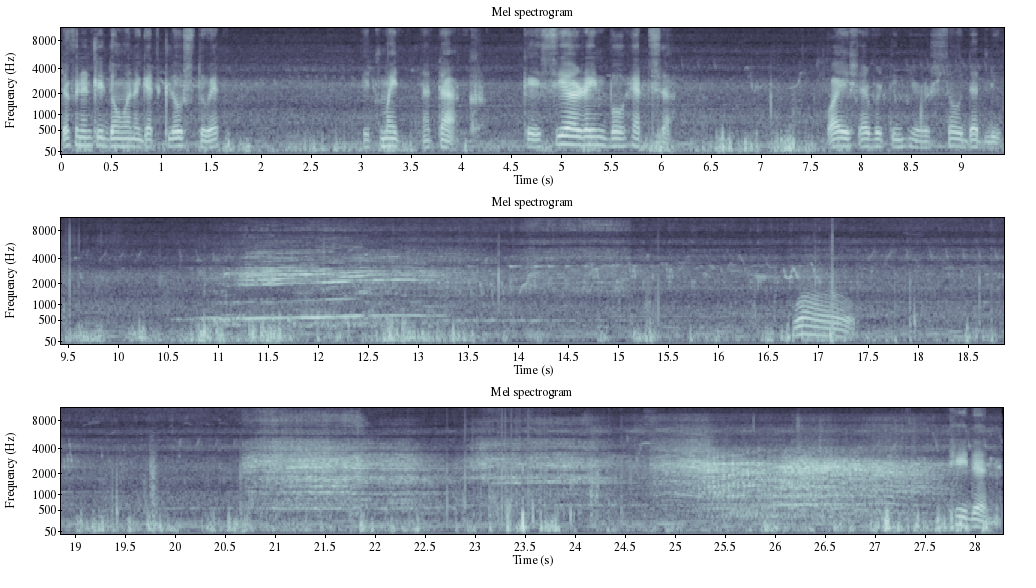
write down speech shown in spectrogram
Definitely don't want to get close to it. It might attack. Okay, see a Rainbow Hetza. Why is everything here so deadly? Whoa. Hidden.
